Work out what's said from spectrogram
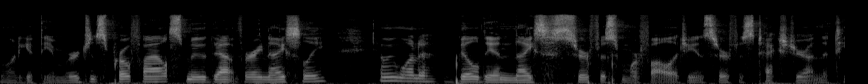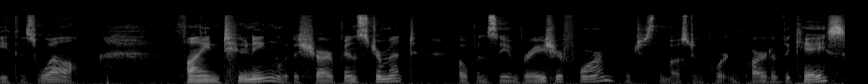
We want to get the emergence profile smoothed out very nicely and we want to build in nice surface morphology and surface texture on the teeth as well. Fine tuning with a sharp instrument opens the embrasure form, which is the most important part of the case.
